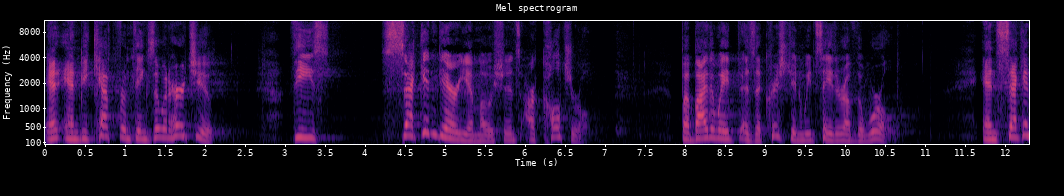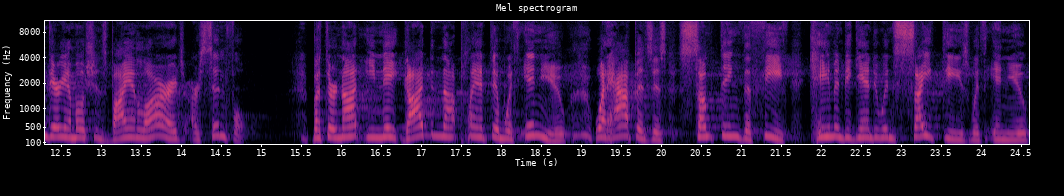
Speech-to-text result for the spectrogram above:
and, and be kept from things that would hurt you. These secondary emotions are cultural. But by the way, as a Christian, we'd say they're of the world. And secondary emotions, by and large, are sinful but they're not innate. God did not plant them within you. What happens is something, the thief, came and began to incite these within you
